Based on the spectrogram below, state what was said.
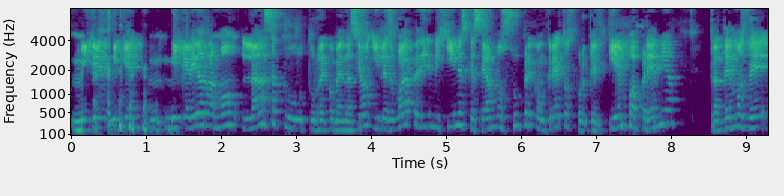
Mi, querido Ramón, lanza tu, recomendación y les voy a pedir, mijines, que seamos súper concretos porque el tiempo apremia. Tratemos de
